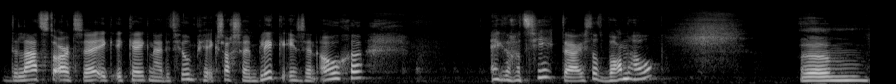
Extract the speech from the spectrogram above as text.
de laatste arts, hè. Ik, ik keek naar dit filmpje, ik zag zijn blik in zijn ogen. En ik dacht, wat zie ik daar? Is dat wanhoop? Um,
